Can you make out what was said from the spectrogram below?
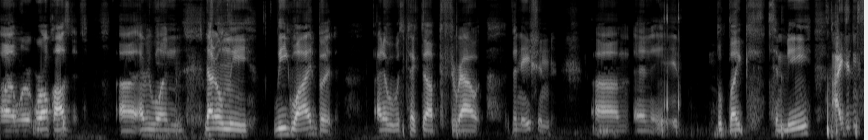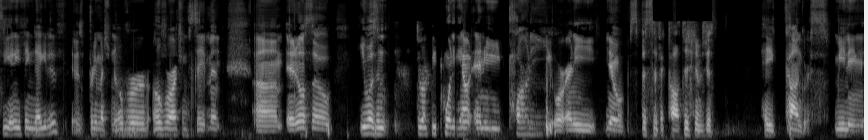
uh, were, were all positive. Uh, everyone, not only league wide, but I know it was picked up throughout the nation. Um, and it, it, looked like to me. I didn't see anything negative. It was pretty much an over overarching statement, um, and also he wasn't directly pointing out any party or any you know specific politician. It was just hey Congress, meaning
